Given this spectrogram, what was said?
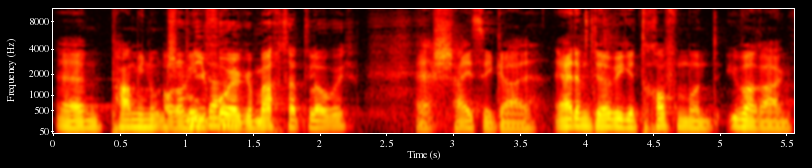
Äh, ein paar Minuten Auch noch später. nie vorher gemacht hat, glaube ich. Ja, scheißegal. Er hat im Derby getroffen und überragend.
